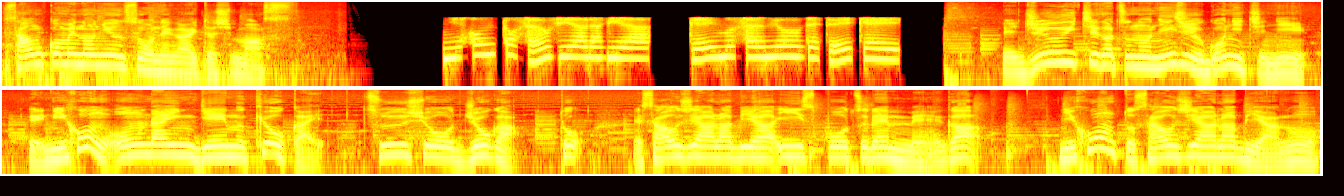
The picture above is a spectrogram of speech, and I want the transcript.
3個目のニュースをお願いいたします。日本とサウジアラビアゲーム産業で提携。11月の25日に日本オンラインゲーム協会通称ジョガとサウジアラビア e スポーツ連盟が日本とサウジアラビアの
